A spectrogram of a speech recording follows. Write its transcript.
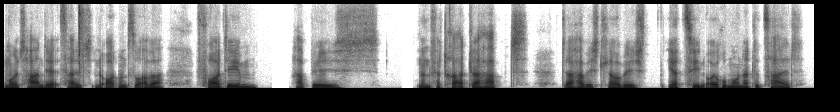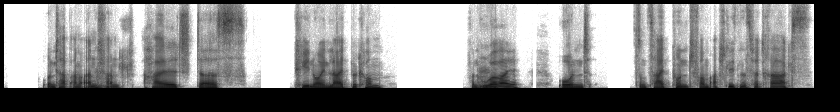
momentan, der ist halt in Ordnung und so, aber vor dem habe ich 'nen Vertrag gehabt, da habe ich, glaube ich, ja 10 Euro im Monat gezahlt und habe am Mhm. Anfang halt das P9 Lite bekommen von Mhm. Huawei und zum Zeitpunkt vom Abschließen des Vertrags,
